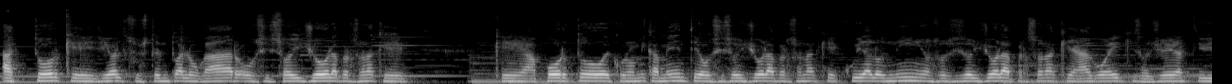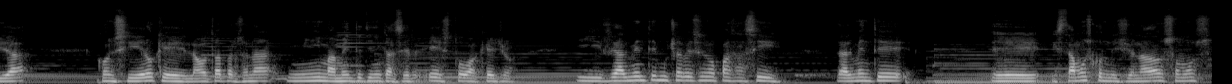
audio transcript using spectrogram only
actor que lleva el sustento al hogar, o si soy yo la persona que, que aporto económicamente, o si soy yo la persona que cuida a los niños, o si soy yo la persona que hago X o Y actividad, considero que la otra persona mínimamente tiene que hacer esto o aquello. Y realmente muchas veces no pasa así. Realmente eh, estamos condicionados, somos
